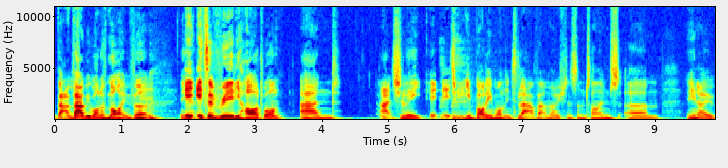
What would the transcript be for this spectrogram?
That Mm. that'd be one of mine, but Mm. it, it's a really hard one, and actually, it, it's your body wanting to let out that emotion sometimes. Um, you know,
